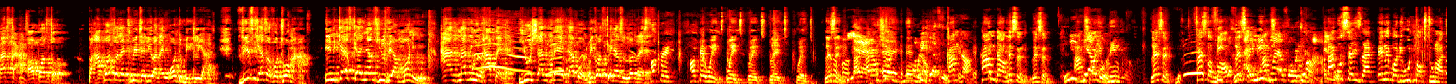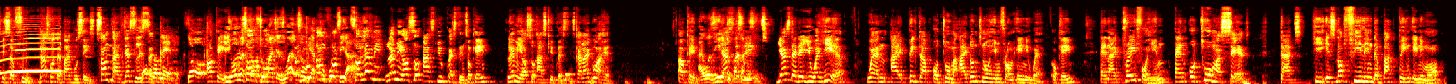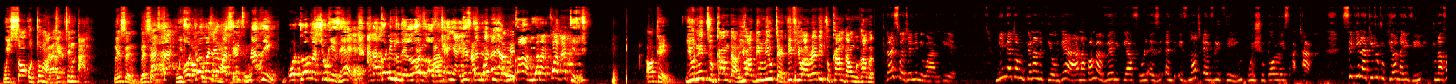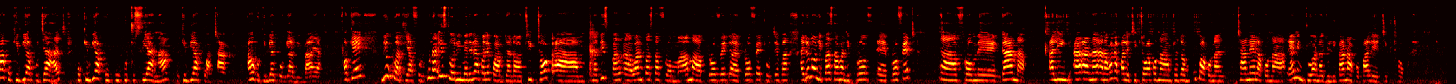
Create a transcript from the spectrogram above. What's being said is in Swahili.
pastor, apostle. But Apostle, let me tell you, and I want to be clear. This case of Otoma, in case Kenyans use their money and nothing will happen, you shall pay double because Kenyans will not rest. Okay, okay, wait, wait, wait, wait, wait. Listen, I, I am sure you mean well. Calm down, calm down. Listen, listen. I'm sure you mean well. Listen, first of all, listen. I mean I'm well for you mean well. Otoma. The Bible says that anybody who talks too much is a fool. That's what the Bible says. Sometimes just No listen. problem. So Okay. you always so- talk too much as well. So we are talk- here. So let me let me also ask you questions, okay? Let me also ask you questions. Can I go ahead? Okay. I was here to pass a message. Yesterday you were here when I picked up Otoma. I don't know him from anywhere, okay? And I prayed for him, and Otoma said that he is not feeling the back pain anymore. We saw Otoma Pastor- getting up. Listen, listen. Pastor, we saw Otoma never said getting up. nothing. Otoma shook his head. And according to the laws And- of and- Kenya, this and country I am the- con, you are a con artist. Okay, you need to calm down. You have been muted. If you are ready to calm down, we'll have a guys wacheni niwaambie mimi hata mkiona nikiongea nakwanga very careful as, and is not everything we should always attack. Si kila kitu tukiona hivi tunafaa kukimbia kujudge kukimbia ku- ku- kutusiana kukimbia kuattack ama kukimbia kuongea vibaya. Okay? Mi ukuwa careful. Kuna hii story imeendelea pale kwa mtandao wa tiktok um, kuna this uh, one pastor from uh, ama prophet, uh, prophet whatever. I don't know ni pastor ama ni prof, uh, prophet uh, from uh, ghana Anakwanga pale tiktok ako na mtoto mkubwa ako na channel ako na yani mtu anajulikana ako pale tiktok.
